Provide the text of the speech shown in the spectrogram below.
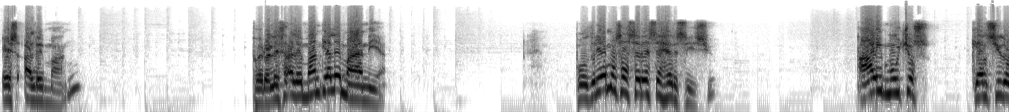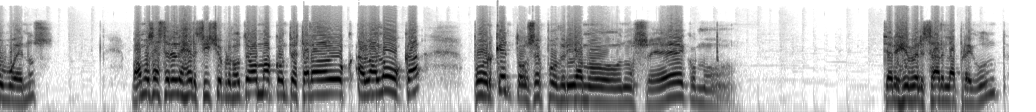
es alemán, pero él es alemán de Alemania. Podríamos hacer ese ejercicio. Hay muchos que han sido buenos. Vamos a hacer el ejercicio, pero no te vamos a contestar a la, a la loca, porque entonces podríamos, no sé, como tergiversar la pregunta,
